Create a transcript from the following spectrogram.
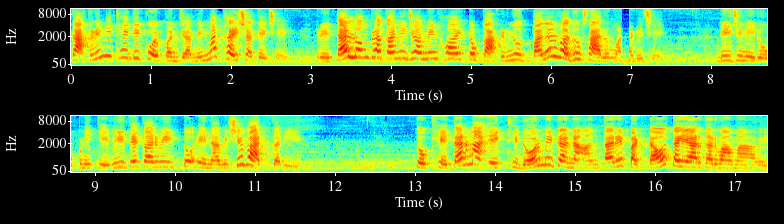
કાકડીની ખેતી કોઈ પણ જમીનમાં થઈ શકે છે. રેતાળ લોમ પ્રકારની જમીન હોય તો કાકડીનું ઉત્પાદન વધુ સારું મળે છે. બીજની રોપણી કેવી રીતે કરવી તો એના વિશે વાત કરીએ. તો ખેતરમાં એકથી દોઢ મીટરના અંતરે પટ્ટાઓ તૈયાર કરવામાં આવે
